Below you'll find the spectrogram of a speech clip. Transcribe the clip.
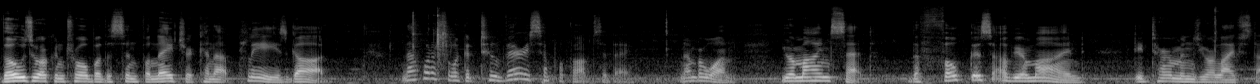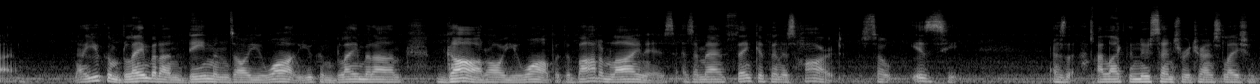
Those who are controlled by the sinful nature cannot please God. Now, I want us to look at two very simple thoughts today. Number one, your mindset. The focus of your mind determines your lifestyle. Now, you can blame it on demons all you want. You can blame it on God all you want. But the bottom line is, as a man thinketh in his heart, so is he. As I like the New Century Translation,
